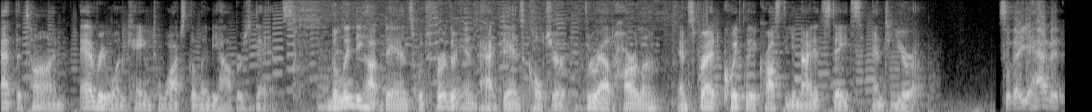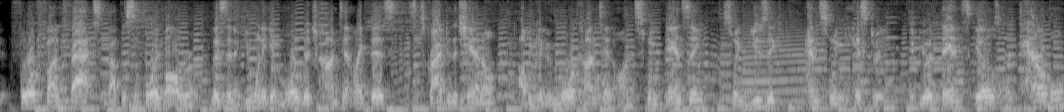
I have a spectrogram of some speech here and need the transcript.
At the time, everyone came to watch the Lindy Hoppers dance. The Lindy Hop dance would further impact dance culture throughout Harlem and spread quickly across the United States and to Europe. So there you have it, four fun facts about the Savoy Ballroom. Listen, if you want to get more rich content like this, subscribe to the channel. I'll be giving more content on swing dancing, swing music, and swing history. If your dance skills are terrible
